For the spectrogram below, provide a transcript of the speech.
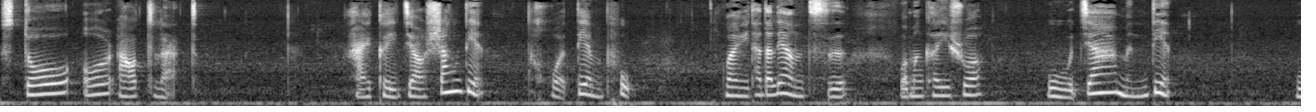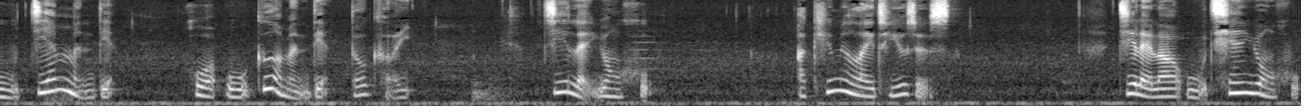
，store or outlet，还可以叫商店或店铺。关于它的量词，我们可以说五家门店、五间门店或五个门店都可以。积累用户。accumulate users，积累了五千用户。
